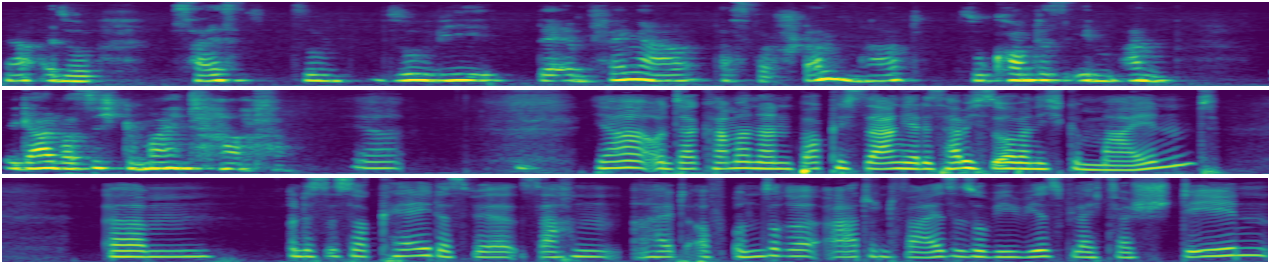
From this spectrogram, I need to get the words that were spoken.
Ja, also das heißt, so, so wie der Empfänger das verstanden hat, so kommt es eben an. Egal, was ich gemeint habe. Ja. Ja, und da kann man dann bockig sagen, ja, das habe ich so aber nicht gemeint. Ähm, und es ist okay, dass wir Sachen halt auf unsere Art und Weise, so wie wir es vielleicht verstehen,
